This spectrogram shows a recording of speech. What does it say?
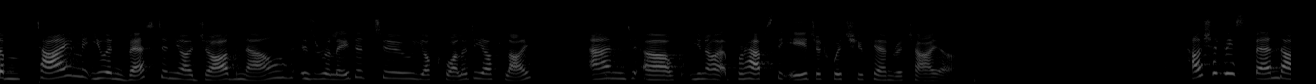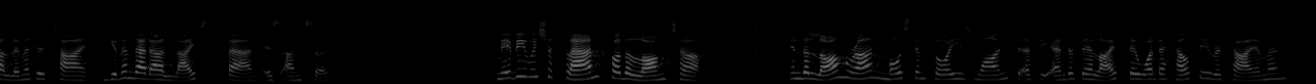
The time you invest in your job now is related to your quality of life and uh, you know, perhaps the age at which you can retire. How should we spend our limited time given that our lifespan is uncertain? Maybe we should plan for the long term. In the long run, most employees want, at the end of their life, they want a healthy retirement,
